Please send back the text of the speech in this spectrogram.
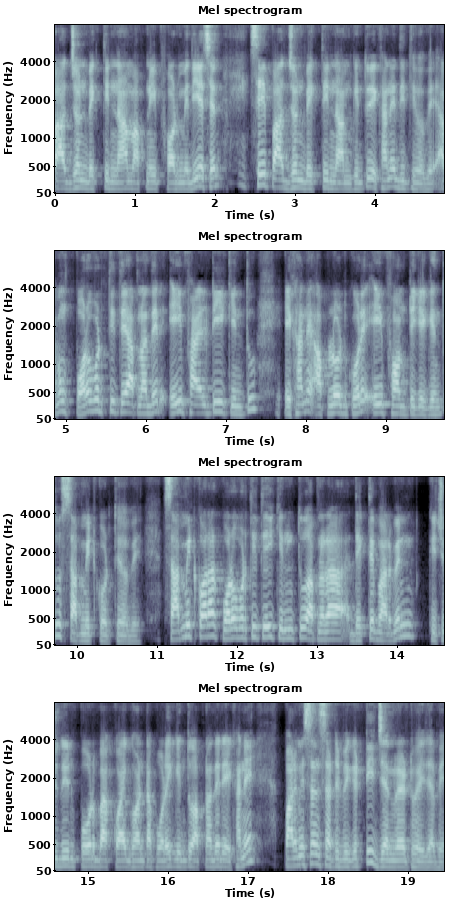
পাঁচজন ব্যক্তির নাম আপনি ফর্মে দিয়েছেন সেই পাঁচজন ব্যক্তির নাম কিন্তু এখানে দিতে হবে এবং পরবর্তীতে আপনাদের এই ফাইলটি কিন্তু এখানে আপলোড করে এই ফর্মটিকে কিন্তু সাবমিট করতে হবে। সাবমিট করার পরবর্তীতেই কিন্তু আপনারা দেখতে পারবেন, কিছুদিন পর বা কয়েক ঘণ্টা পরে কিন্তু আপনাদের এখানে পারমিশন সার্টিফিকেটটি জেনারেট হয়ে যাবে।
